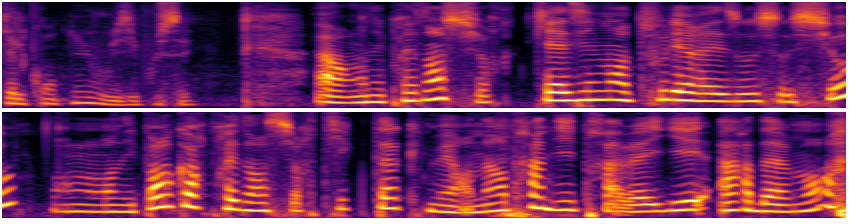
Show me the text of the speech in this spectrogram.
quel contenu vous y poussez Alors, on est présent sur quasiment tous les réseaux sociaux. On n'est pas encore présent sur TikTok, mais on est en train d'y travailler ardemment.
